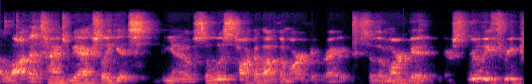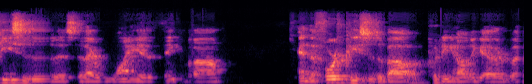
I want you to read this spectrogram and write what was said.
a lot of times we actually get, you know, so let's talk about the market, right? So the mm-hmm. market, there's really three pieces of this that I want you to think about. And the fourth piece is about putting it all together. But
